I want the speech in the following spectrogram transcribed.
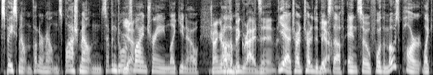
space mountain thunder mountain splash mountain seven dwarfs Yeah. mine train like you know Try and get all the um, big rides in. yeah, try to try to do the big Yeah. stuff. And so for the most part, like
